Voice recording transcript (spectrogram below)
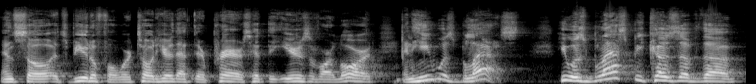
And so it's beautiful. We're told here that their prayers hit the ears of our Lord and he was blessed. He was blessed because of the,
